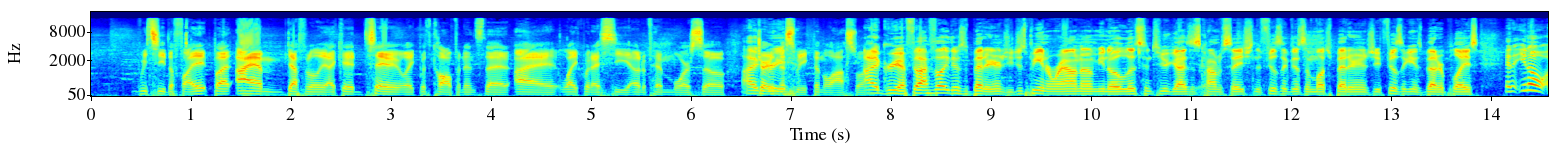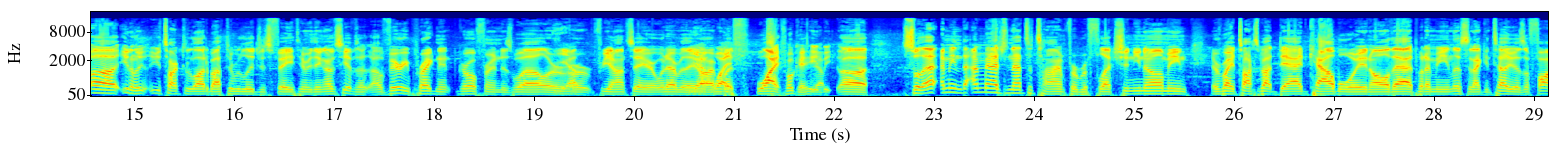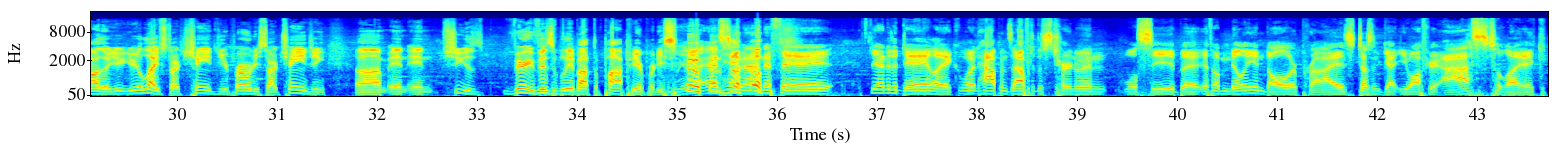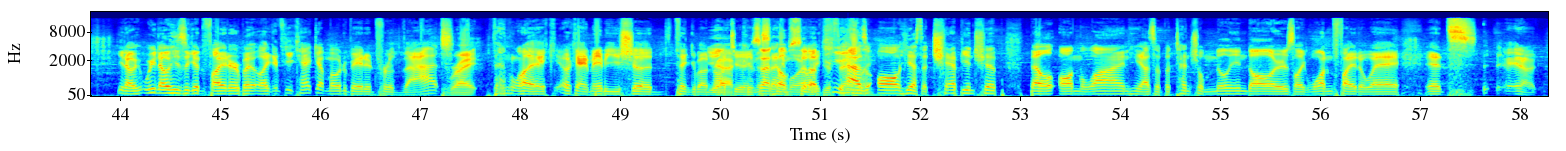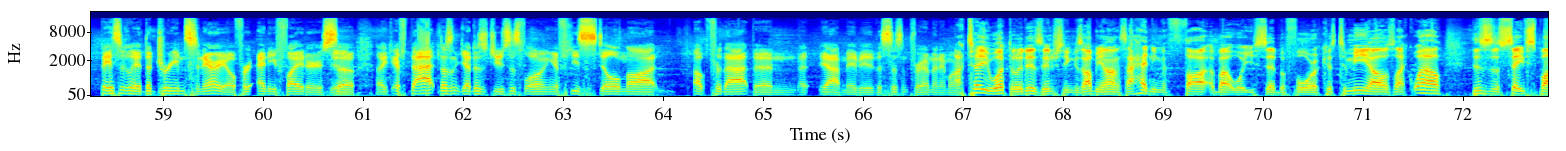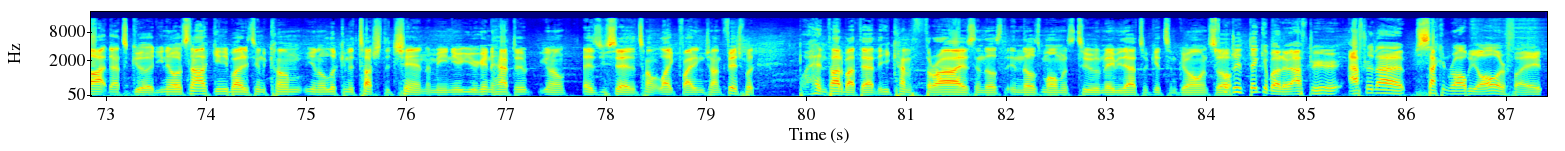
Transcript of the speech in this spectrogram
we see the fight, but I am definitely I could say like with confidence that I like what I see out of him more so I during agree. this week than the last one. I agree. I feel, I feel like there's a better energy. Just being around him, you know, listening to your guys' conversation, it feels like there's a much better energy. It feels like he's a better place. And you know, uh, you know, you talked a lot about the religious faith and everything. Obviously, you have a, a very pregnant girlfriend as well, or, Yep. or fiance, or whatever they Yeah, are. wife. But wife. Okay. Yep. Uh, so that I mean, I imagine that's a time for reflection. You know, I mean, everybody talks about dad, cowboy, and all that, but I mean, listen, I can tell you as a father, your, your life starts changing, your priorities start changing, um, and and she is very visibly about to pop here pretty soon. yeah, and so- hey man, if they at the end of the day, like what happens after this tournament, we'll see. But if a million dollar prize doesn't get you off your ass to like, you know, we know he's a good fighter, but like if you can't get motivated for that, Right. then like okay, maybe you should think about Yeah, not doing this that helps anymore. set up like your he has all, he has a championship belt on the line. He has a potential million dollars, like one fight away. It's you know basically the dream scenario for any fighter. So Yeah. like if that doesn't get his juices flowing, if he's still not up for that, then uh, yeah, maybe this isn't for him anymore. I'll tell you what, though, it is interesting because I'll be honest, I hadn't even thought about what you said before. Because to me, I was like, well, this is a safe spot. That's good. You know, it's not like anybody's going to come, you know, looking to touch the chin. I mean, you're, you're going to have to, you know, as you said, it's not like fighting Jon Fitch, but. I hadn't thought about that. That he kind of thrives in those in those moments too, and maybe that's what gets him going. So, well, dude, think about it. After after that second Robbie Lawler fight,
